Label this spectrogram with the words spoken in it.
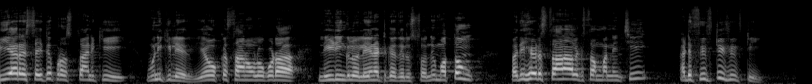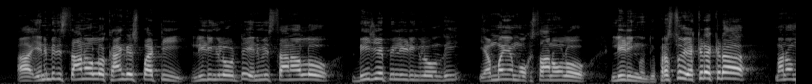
బీఆర్ఎస్ అయితే ప్రస్తుతానికి ఉనికి లేదు. ఏ ఒక్క స్థానంలో కూడా లీడింగ్లో లేనట్టుగా తెలుస్తుంది. మొత్తం పదిహేడు స్థానాలకు సంబంధించి అంటే ఫిఫ్టీ ఫిఫ్టీ ఎనిమిది స్థానాల్లో కాంగ్రెస్ పార్టీ లీడింగ్లో ఉంటే ఎనిమిది స్థానాల్లో బీజేపీ లీడింగ్లో ఉంది ఎంఐఎం ఒక స్థానంలో లీడింగ్ ఉంది. ప్రస్తుతం ఎక్కడెక్కడ మనం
